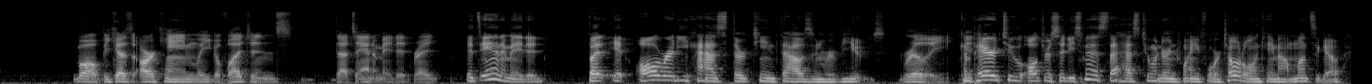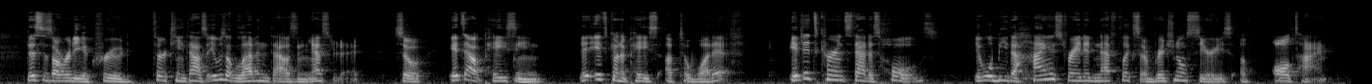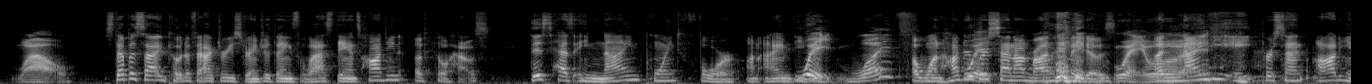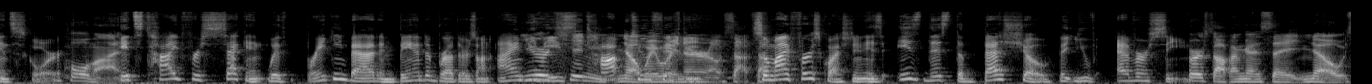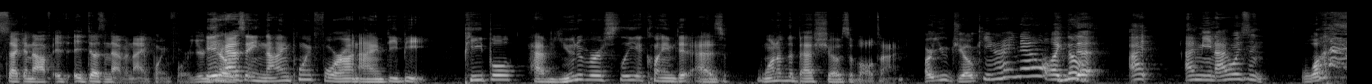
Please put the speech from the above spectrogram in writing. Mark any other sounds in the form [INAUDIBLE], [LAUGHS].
Well, because Arcane League of Legends, that's animated, right? It's animated, but it already has 13,000 reviews. Really? Compared to Ultra City Smiths, that has 224 total and came out months ago. This has already accrued 13,000. It was 11,000 yesterday. So it's outpacing, it's going to pace up to What If. If its current status holds, it will be the highest rated Netflix original series of all time. Wow. Step aside Kota Factory, Stranger Things, The Last Dance, Haunting of Hill House. This has a 9.4 on IMDb. Wait, what? A 100% on Rotten [LAUGHS] Tomatoes. wait, wait, A 98% audience score. Hold on. It's tied for second with Breaking Bad and Band of Brothers on IMDb's top no, wait, wait, no, no, no, stop, stop. So my first question is: Is this the best show that you've ever seen? First off, I'm gonna say no. Second off, it, it doesn't have a 9.4. You're it joking. has a 9.4 on IMDb. People have universally acclaimed it as one of the best shows of all time. Are you joking right now? Like No. the I I mean I wasn't what [LAUGHS]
